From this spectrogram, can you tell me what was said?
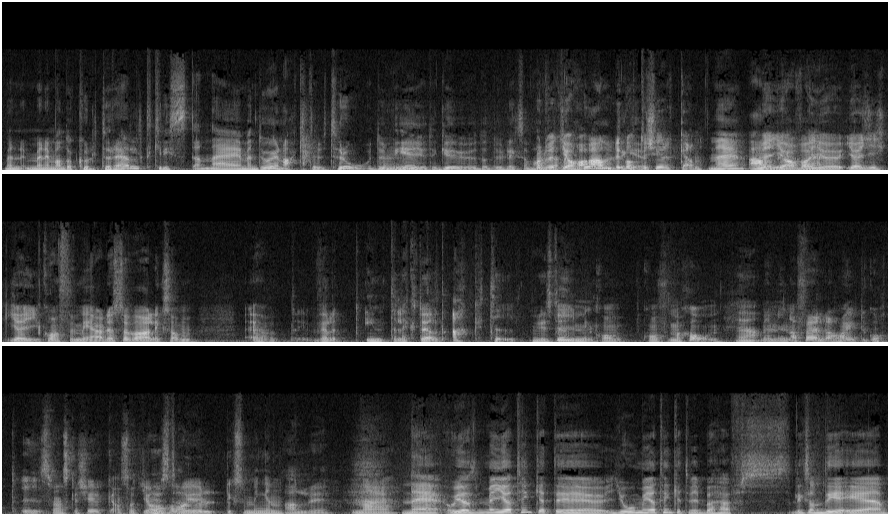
men, men är man då kulturellt kristen? Nej, men du har ju en aktiv tro. Du ber ju till Gud och du liksom har Och du vet, jag har aldrig till gått Gud. i kyrkan. Nej, aldrig. Men jag var nej. ju, jag gick, jag konfirmerades så var jag liksom eh, väldigt intellektuellt aktiv det. i min kon- konfirmation. Ja. Men mina föräldrar har ju inte gått i Svenska kyrkan. Så att jag har ju liksom ingen... Aldrig. Nej. Nej, och jag, men jag tänker att det... Jo, men jag tänker att vi behövs... Liksom det är...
